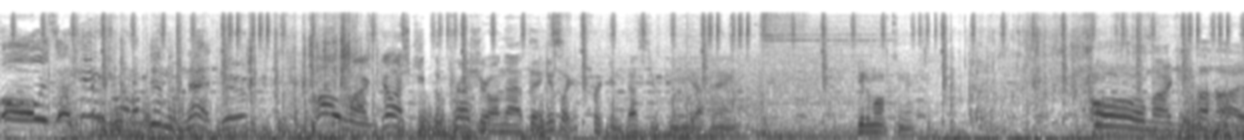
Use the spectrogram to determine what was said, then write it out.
Oh, it's a huge one! I'm getting the net, dude. Oh my gosh, keep the pressure on that thing. It's like a freaking duster pea, that thing. Get him up to me. Oh my gosh!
